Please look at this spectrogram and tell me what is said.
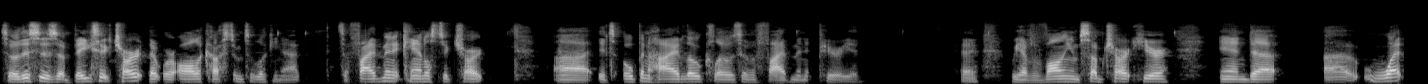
So this is a basic chart that we're all accustomed to looking at. It's a five minute candlestick chart. It's open, high, low, close of a five minute period. Okay, we have a volume subchart here, and uh, uh, what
